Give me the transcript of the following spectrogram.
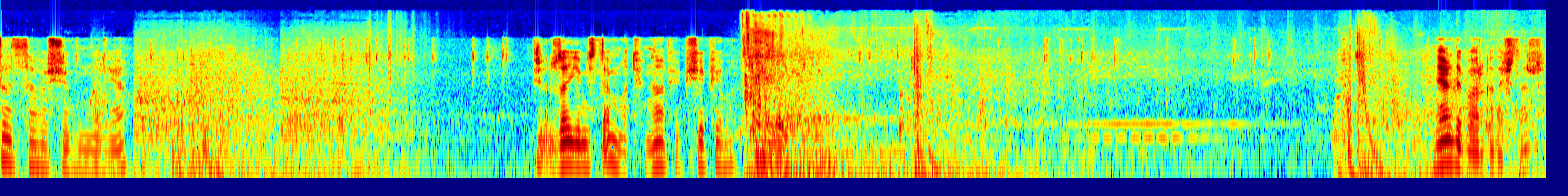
Nerede savaşıyor bunlar ya? Bir uzay gemisinden mi atıyor? Ne yapıyor? Bir şey yapıyor mu? Nerede bu arkadaşlar?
